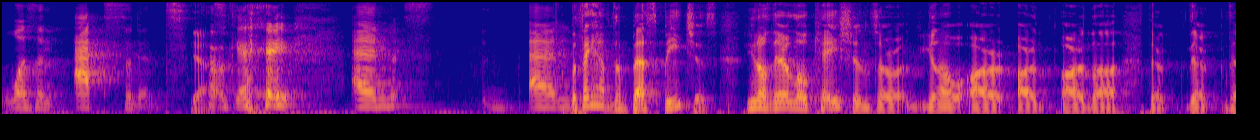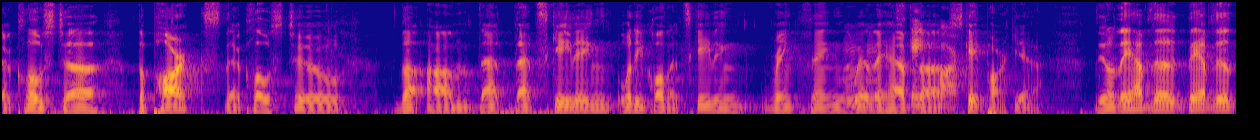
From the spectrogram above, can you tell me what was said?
was an accident. Yes. Okay. And and But they have the best beaches. You know, their locations are you know are are are the they're they're they're close to the parks. They're close to the um that that skating. What do you call that skating rink thing where they have Skate the park. skate park? Yeah. You know they have the they have the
